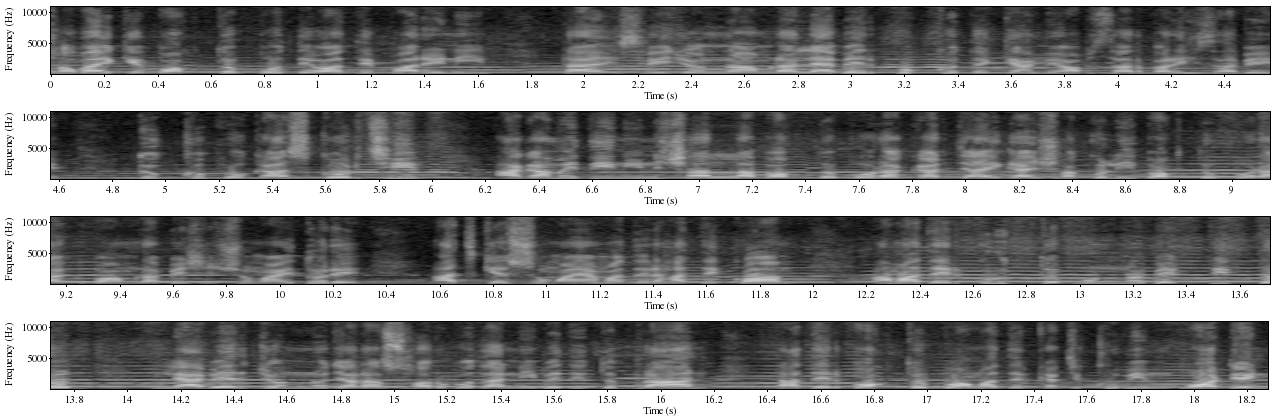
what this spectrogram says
সবাইকে বক্তব্য দেওয়াতে পারিনি। তাই সেই জন্য আমরা ল্যাবের পক্ষ থেকে আমি অবজারভার হিসাবে দুঃখ প্রকাশ করছি। আগামী দিন ইনশাল্লাহ বক্তব্য রাখার জায়গায় সকলেই বক্তব্য রাখব। আমরা বেশি সময় ধরে আজকে সময় আমাদের হাতে কম। আমাদের গুরুত্বপূর্ণ ব্যক্তিত্ব, ল্যাবের জন্য যারা সর্বদা নিবেদিত প্রাণ, তাদের বক্তব্য আমাদের কাছে খুব ইম্পর্টেন্ট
